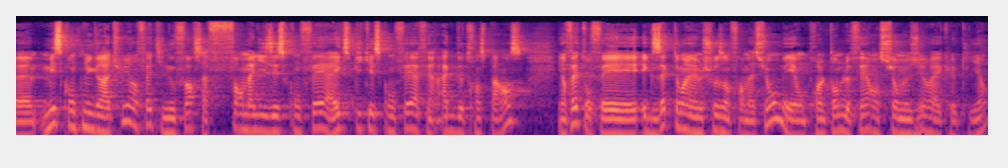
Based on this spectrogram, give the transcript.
Euh, mais ce contenu gratuit, en fait, il nous force à formaliser ce qu'on fait, à expliquer ce qu'on fait, à faire acte de transparence. Et en fait, on fait exactement la même chose en formation, mais on prend le temps de le faire en sur-mesure avec le client.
